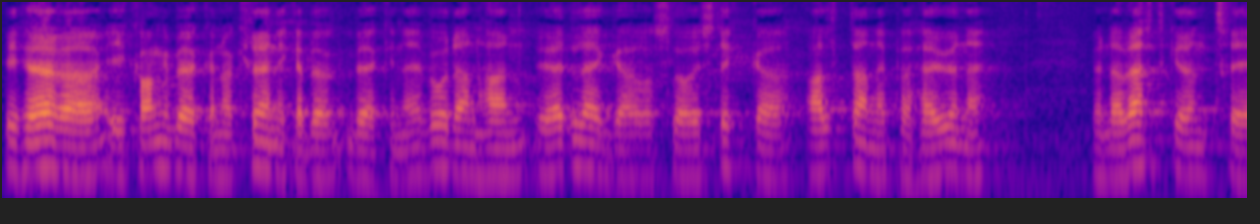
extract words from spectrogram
Vi hører i kongebøkene og krønikebøkene hvordan han ødelegger og slår i stykker alterne på haugene under hvert grønt tre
